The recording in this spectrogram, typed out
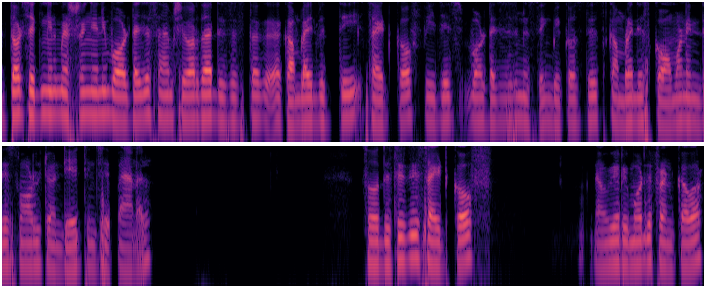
without checking and measuring any voltages i am sure that this is the uh, complaint with the side COF vgh voltage is missing because this complaint is common in this model 28 inch panel. So this is the side COF now we remove the front cover.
